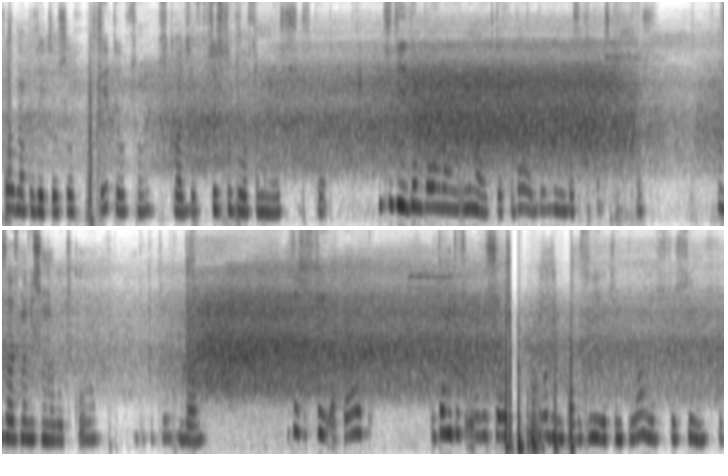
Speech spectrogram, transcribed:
ще одна позиція лишилась відкрити у цьому складі. Це 102 саме нижчий склад. Ну, Тоді Демпеле немає таких хода, бо він без. Ну, Зараз навішав на от бам. Це шостий апек. І Там тут ще один пак з Ліги Чемпіонів 170.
